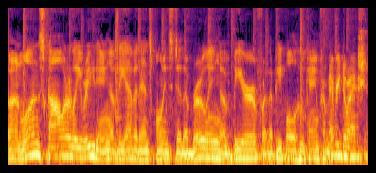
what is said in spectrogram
And one scholarly reading of the evidence points to the brewing of beer for the people who came from every direction.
